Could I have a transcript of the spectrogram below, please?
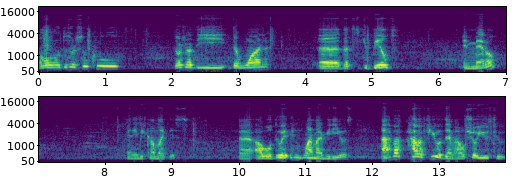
Oh, those are so cool. Those are the the one uh, that you build in metal, and it become like this. Uh, I will do it in one of my videos. I have a, have a few of them. I will show you to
